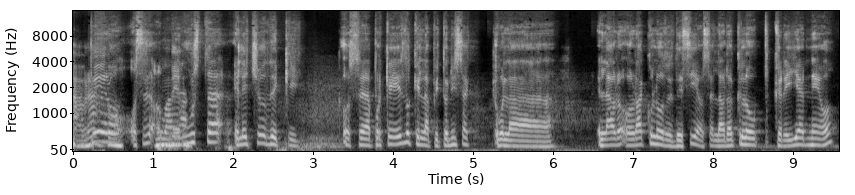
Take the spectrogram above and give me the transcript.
Abrazo. Pero, o sea, No me vaya. gusta el hecho de que, o sea, porque es lo que la pitoniza o la el or- oráculo decía, o sea, el oráculo creía Neo,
